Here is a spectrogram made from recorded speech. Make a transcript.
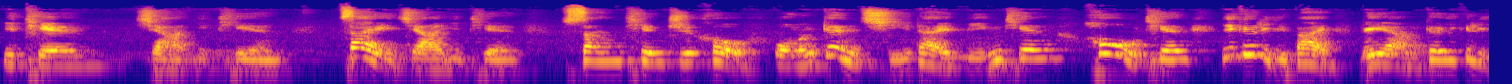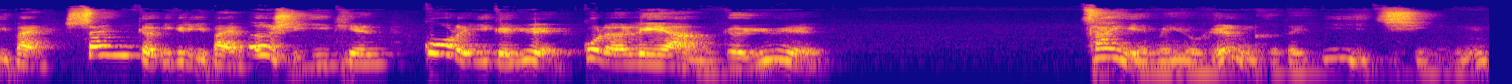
一天加一天，再加一天，三天之后，我们更期待明天、后天、一个礼拜、两个一个礼拜、三个一个礼拜、二十一天。过了一个月，过了两个月，再也没有任何的疫情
